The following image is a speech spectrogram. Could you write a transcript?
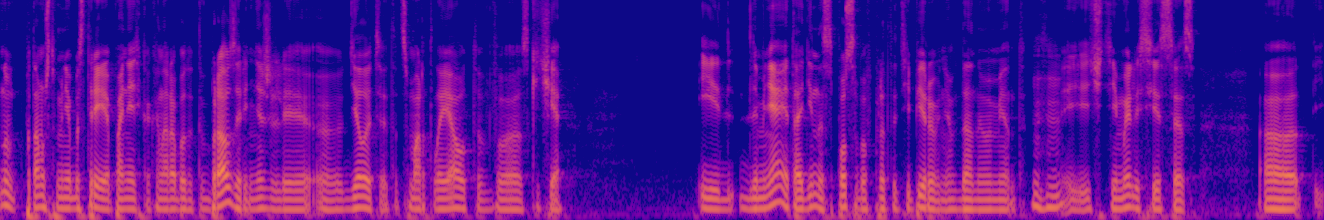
ну, потому что мне быстрее понять, как она работает в браузере, нежели э, делать этот smart layout в скетче. И для меня это один из способов прототипирования в данный момент. И HTML и CSS. А, и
